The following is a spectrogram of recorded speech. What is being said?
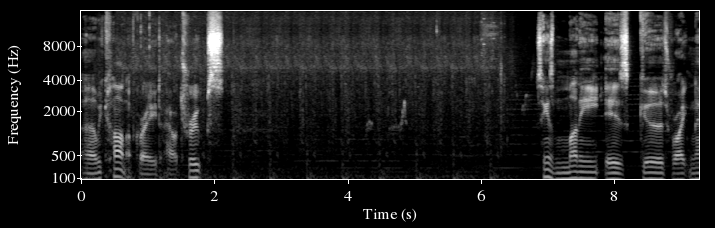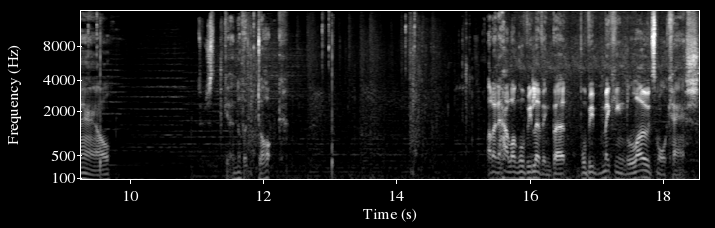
Uh, we can't upgrade our troops. Seeing as money is good right now, just get another dock. I don't know how long we'll be living, but we'll be making loads more cash.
